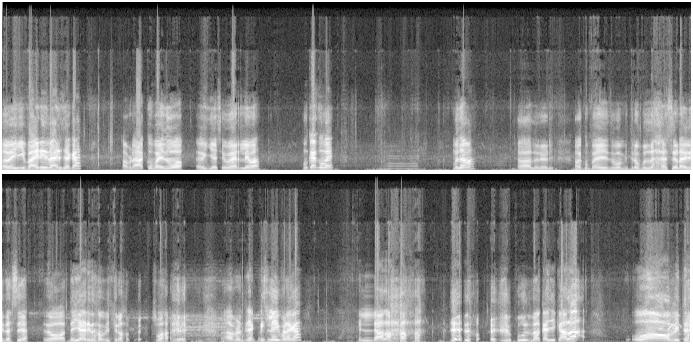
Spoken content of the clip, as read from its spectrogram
હવે એ ભાઈની વાર છે કા? આપણે આકુભાઈ જો આવી ગયા છે વાર લેવા. હું કાકુભાઈ? મજામાં? હાલો રેડી આકુભાઈ જો મિત્રો બુલ્લા ચડાવી લીધા છે. જો, તૈયારી તો મિત્રો. આપણે પ્રેક્ટિસ લેવી પડે કા? એટલે હાલો. ફૂલ બાકાજી કાલા ઓ, મિત્ર.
